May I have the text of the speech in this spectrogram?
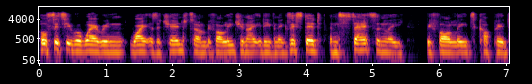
Hull City were wearing white as a change tone before Leeds United even existed, and certainly before Leeds copied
